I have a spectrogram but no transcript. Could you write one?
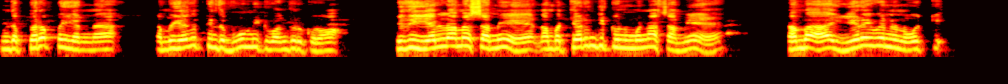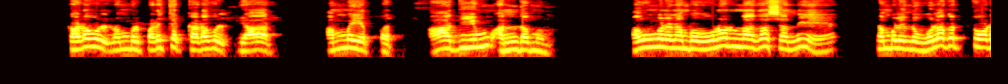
இந்த பிறப்பு என்ன நம்ம எதுக்கு இந்த பூமிக்கு வந்திருக்கிறோம் இது எல்லாமே சாமி நம்ம தெரிஞ்சுக்கணும்னா சாமி நம்ம இறைவனை நோக்கி கடவுள் நம்ம படைத்த கடவுள் யார் அம்மையப்பர் ஆதியும் அந்தமும். அவங்கள நம்ம உணர்ந்தாதான் சாமி நம்மள இந்த உலகத்தோட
